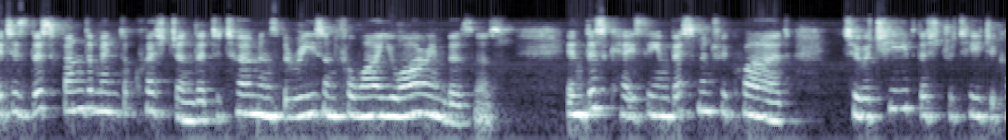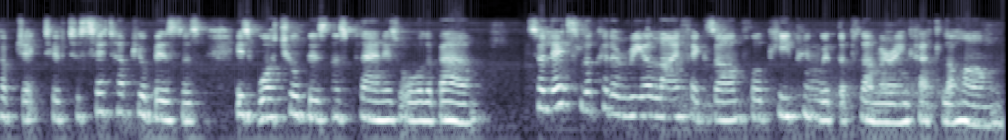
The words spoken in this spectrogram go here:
It is this fundamental question that determines the reason for why you are in business. In this case, the investment required to achieve the strategic objective to set up your business is what your business plan is all about. So let's look at a real life example keeping with the plumber in Katlehong.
